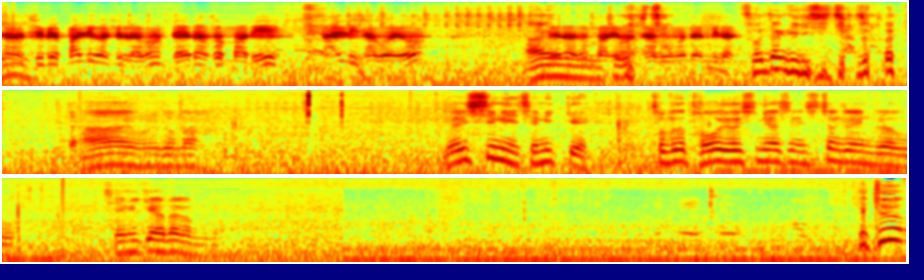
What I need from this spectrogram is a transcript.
자, 집에 빨리 가시려면 네다섯 마리 빨리 잡아요. 아유, 네다섯 마리만 저- 잡으면 됩니다. 선장님이 진짜 저 아, 오늘 정말 열심히 재밌게 저보다 더 열심히 하시는 시청자님들하고 재밌게 하다 갑니다. 히트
